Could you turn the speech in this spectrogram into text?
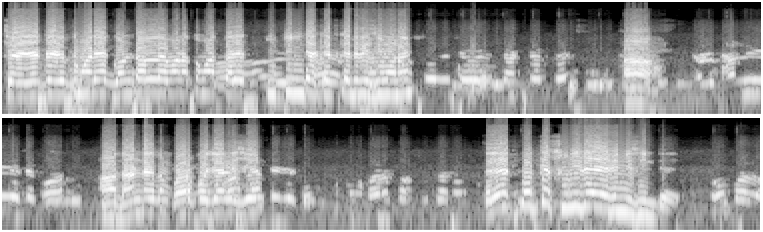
তোমার এক ঘণ্টা হলে মানে তোমার তাহলে দু তিনটা কেটে দিয়েছি মনে হয়। হ্যাঁ। ধানটা একদম ঘর পৌঁছা নিয়েছে তাহলে ভালো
